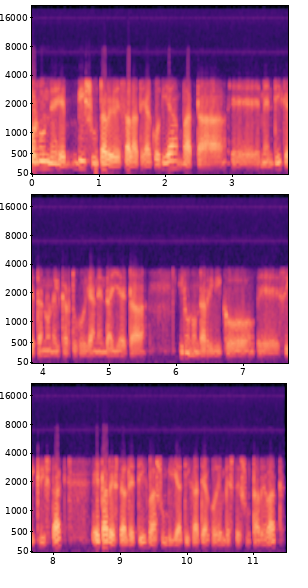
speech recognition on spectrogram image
Orduan, e, bi zutabe bezalateako dia, bata e, hemendik eta non elkartuko gean endaia eta irun ondarribiko e, ziklistak, eta beste aldetik, basun bilatik ateako den beste zutabe bat,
